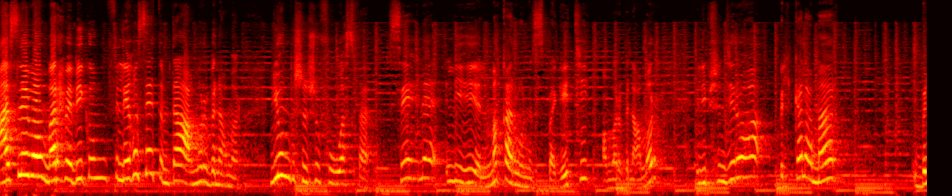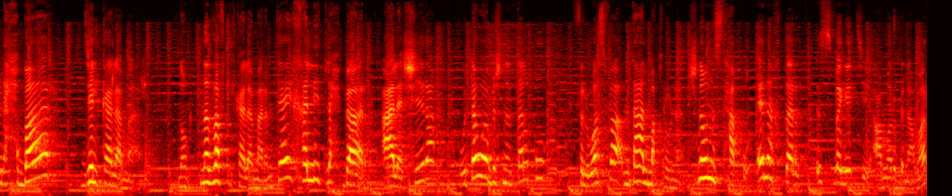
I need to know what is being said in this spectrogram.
عسلامة مرحبا بكم في les recettes متاع عمر بن عمر. اليوم باش نشوفوا وصفة سهلة اللي هي المقارون السباغيتي عمر بن عمر اللي باش نديروها بالكالامار وبالحبار ديال ال calamar donc نظفت الكالامار نتاعي خليت الحبار على شيرة وتوا باش ننطلقوا في الوصفة نتاع المقرونة شنو نستحقوا أنا اخترت السباغيتي عمر بن عمر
